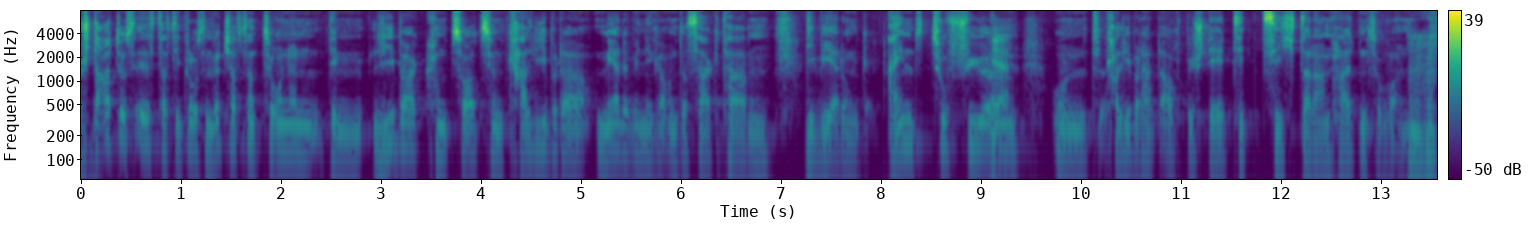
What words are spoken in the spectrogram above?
Status ist, dass die großen Wirtschaftsnationen dem Libra-Konsortium Calibra mehr oder weniger untersagt haben, die Währung einzuführen. Ja. Und Calibra hat auch bestätigt, sich daran halten zu wollen. Mhm.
